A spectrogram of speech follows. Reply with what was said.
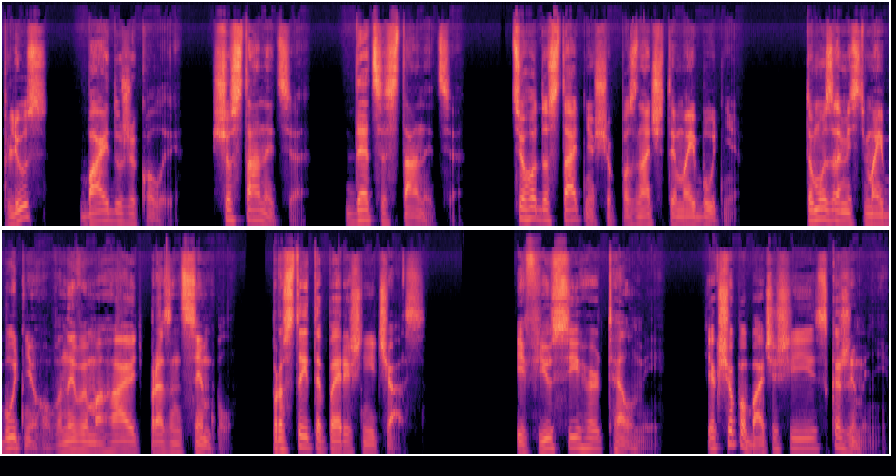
плюс байдуже коли. Що станеться, де це станеться. Цього достатньо, щоб позначити майбутнє. Тому замість майбутнього вони вимагають present simple – простий теперішній час. If you see her, tell me. Якщо побачиш її, скажи мені.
